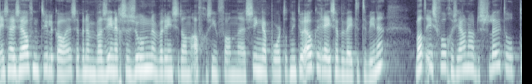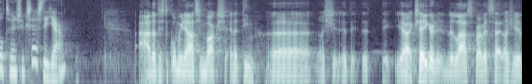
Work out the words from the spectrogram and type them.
je zei zelf natuurlijk al, hè, ze hebben een waanzinnig seizoen... waarin ze dan afgezien van uh, Singapore tot nu toe elke race hebben weten te winnen. Wat is volgens jou nou de sleutel tot hun succes dit jaar? Ah, dat is de combinatie Max en het team. Uh, als je, het, ja, ik, zeker de, de, laatste paar wedstrijden. Als je,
